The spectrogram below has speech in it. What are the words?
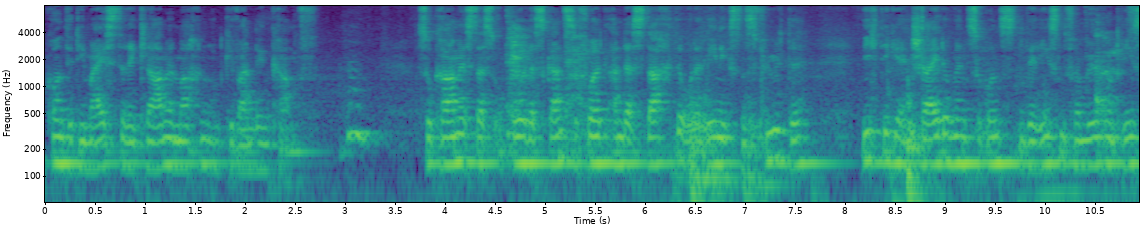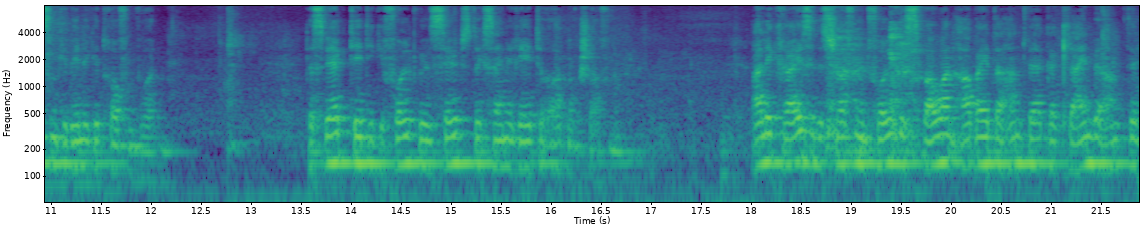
konnte die meiste Reklame machen und gewann den Kampf. So kam es, dass, obwohl das ganze Volk anders dachte oder wenigstens fühlte, wichtige Entscheidungen zugunsten der Riesenvermögen und Riesengewinne getroffen wurden. Das werktätige Volk will selbst durch seine Räte Ordnung schaffen. Alle Kreise des schaffenden Volkes, Bauern, Arbeiter, Handwerker, Kleinbeamte,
